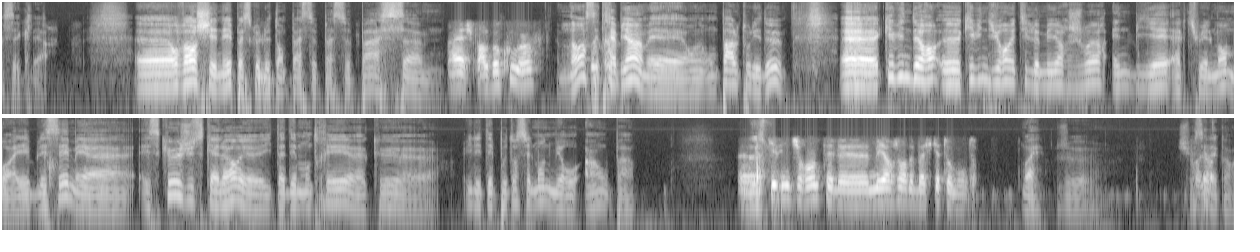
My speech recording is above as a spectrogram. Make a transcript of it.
C'est clair. Euh, on va enchaîner parce que le temps passe, passe, passe. Ouais, je parle beaucoup. Hein. Non, c'est très bien, mais on, parle tous les deux. Euh, Kevin, Durant, euh, Kevin Durant est-il le meilleur joueur NBA actuellement? Bon, il est blessé, mais est-ce que jusqu'alors il t'a démontré que il était potentiellement numéro 1 ou pas? Kevin Durant est le meilleur joueur de basket au monde. Ouais, je, je suis assez d'accord.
